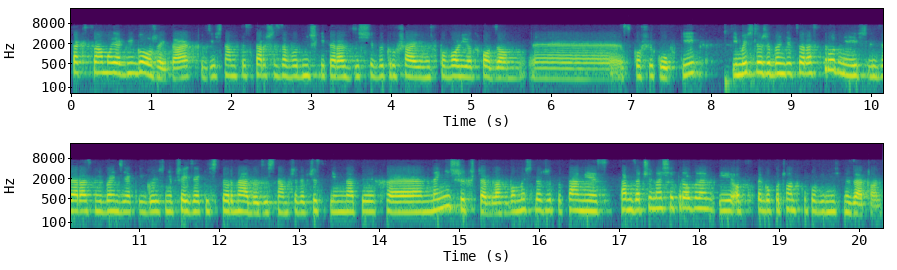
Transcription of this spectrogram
tak samo jak nie gorzej, tak? Gdzieś tam te starsze zawodniczki teraz gdzieś się wykruszają, już powoli odchodzą e, z koszykówki i myślę, że będzie coraz trudniej, jeśli zaraz nie będzie jakiegoś, nie przejdzie jakieś tornado gdzieś tam przede wszystkim na tych e, najniższych szczeblach, bo myślę, że to tam jest, tam zaczyna się problem i od tego początku powinniśmy zacząć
